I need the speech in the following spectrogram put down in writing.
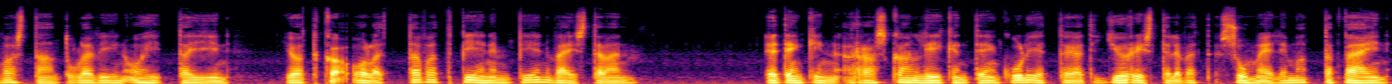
vastaan tuleviin ohittajiin, jotka olettavat pienempien väistävän. Etenkin raskaan liikenteen kuljettajat jyristelevät sumeilematta päin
